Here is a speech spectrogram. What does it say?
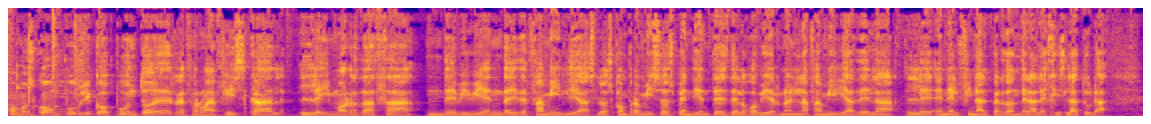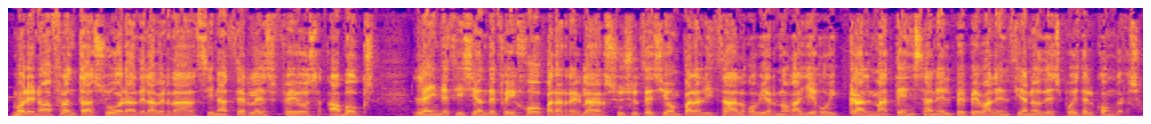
Vamos con público.es, reforma fiscal, ley mordaza de vivienda y de familias, los compromisos pendientes del gobierno en la familia de la en el final, perdón, de la legislatura. Moreno afronta su hora de la verdad sin hacerles feos a Vox. La indecisión de Feijó para arreglar su sucesión paraliza al gobierno gallego y calma tensa en el PP valenciano después del Congreso.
